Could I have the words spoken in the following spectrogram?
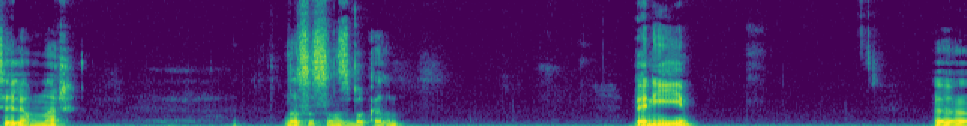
Selamlar. Nasılsınız bakalım? Ben iyiyim. Ee,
